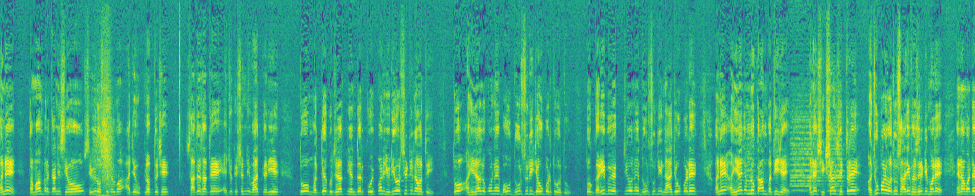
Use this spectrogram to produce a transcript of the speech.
અને તમામ પ્રકારની સેવાઓ સિવિલ હોસ્પિટલમાં આજે ઉપલબ્ધ છે. સાથે સાથે એજ્યુકેશનની વાત કરીએ, તો મધ્ય ગુજરાતની અંદર કોઈ પણ યુનિવર્સિટી ન હતી, તો અહીંના લોકોને બહુ દૂર સુધી જવું પડતું હતું. તો ગરીબ વ્યક્તિઓને દૂર સુધી ના જવું પડે અને અહીંયા જ એમનું કામ પતી જાય. અને શિક્ષણ ક્ષેત્રે હજુ પણ વધુ સારી ફેસિલિટી મળે એના માટે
